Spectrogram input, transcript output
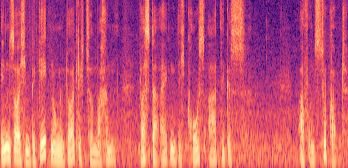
in solchen Begegnungen deutlich zu machen, was da eigentlich Großartiges auf uns zukommt.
